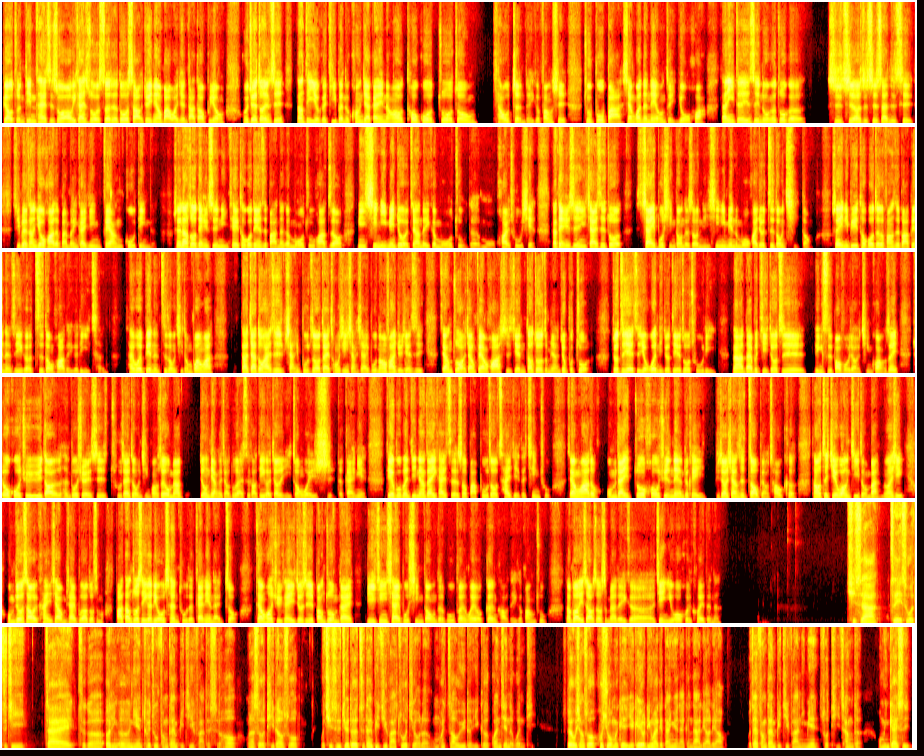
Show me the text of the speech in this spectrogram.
标准定太死，说哦，一开始我设的多少就一定要把它完全达到，不用。我觉得重点是让自己有个基本的框架概念，然后透过做中。调整的一个方式，逐步把相关的内容给优化。那你这件事情如果能够做个十次、二十次、三十次，基本上优化的版本应该已经非常固定的。所以那时候等于是你可以透过这件事把那个模组化之后，你心里面就有这样的一个模组的模块出现。那等于是你下一次做下一步行动的时候，你心里面的模块就自动启动。所以你必须透过这个方式把它变成是一个自动化的一个历程。才会变成自动启动，不然的话，大家都还是想一步之后再重新想下一步，然后发觉一件事，这样做好像非常花时间，到最后怎么样就不做了，就直接是有问题就直接做处理，那来不及就是临时抱佛脚的情况。所以，就我过去遇到很多学员是处在这种情况，所以我们要用两个角度来思考，第一个叫做以终为始的概念，第二部分尽量在一开始的时候把步骤拆解得清楚，这样的话的我们在做后续的内容就可以。比较像是照表抄课，然后这节忘记怎么办？没关系，我们就稍微看一下我们下一步要做什么，把它当做是一个流程图的概念来走，这样或许可以就是帮助我们在离经下一步行动的部分会有更好的一个帮助。那不知道伊老师有什么样的一个建议或回馈的呢？其实啊，这也是我自己在这个二零二二年推出防弹笔记法的时候，我那时候有提到说。我其实觉得子弹笔记法做久了，我们会遭遇的一个关键的问题，所以我想说，或许我们可以也可以有另外一个单元来跟大家聊聊。我在防弹笔记法里面所提倡的，我们应该是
